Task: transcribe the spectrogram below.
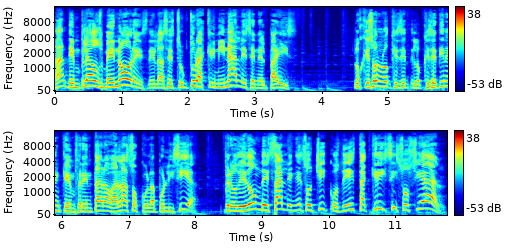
¿ah? de empleados menores de las estructuras criminales en el país, los que son los que, se, los que se tienen que enfrentar a balazos con la policía. Pero ¿de dónde salen esos chicos? De esta crisis social.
